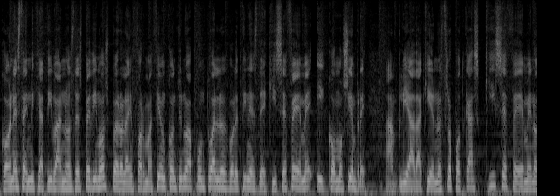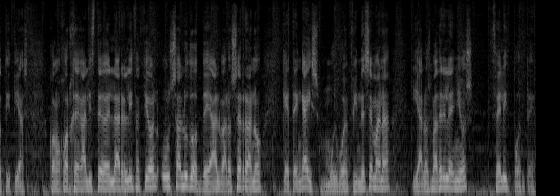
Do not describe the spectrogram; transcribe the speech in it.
Con esta iniciativa nos despedimos, pero la información continúa puntual en los boletines de XFM y, como siempre, ampliada aquí en nuestro podcast XFM Noticias. Con Jorge Galisteo en la realización, un saludo de Álvaro Serrano, que tengáis muy buen fin de semana y a los madrileños, feliz puente.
